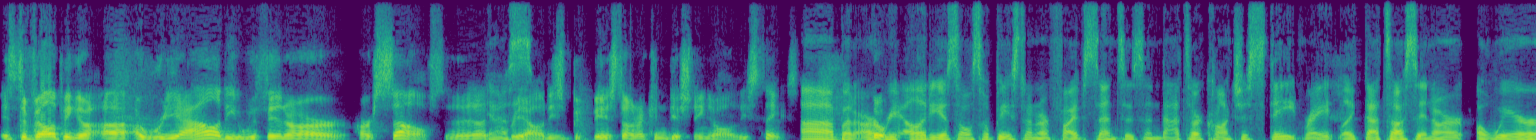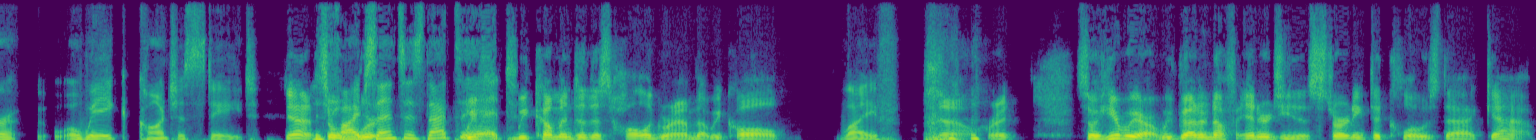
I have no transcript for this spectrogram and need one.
it's developing a, a reality within our ourselves, and that Yes. reality is based on our conditioning, all these things. Ah, but our So- reality is also based on our five senses, and that's our conscious state, right? Like that's us in our aware, awake, conscious state. Yeah, It's so five senses. That's it. we come into this hologram that we call Life. now, right? So here we are. We've got enough energy that's starting to close that gap.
